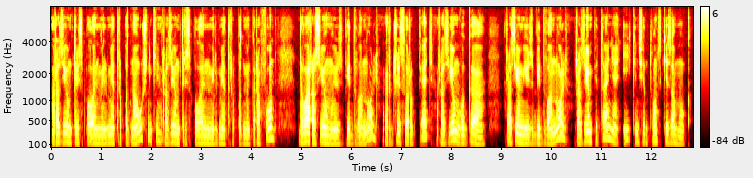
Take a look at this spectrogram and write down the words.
разъем 3,5 мм под наушники, разъем 3,5 мм под микрофон, два разъема USB 2.0, RG45, разъем VGA, разъем USB 2.0, разъем питания и кенсингтонский замок.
